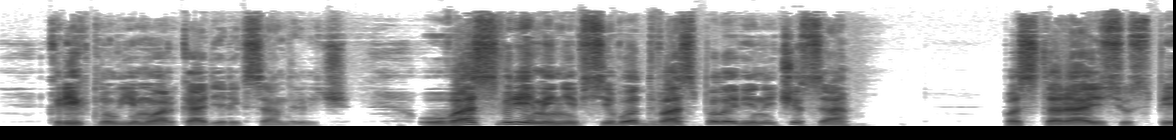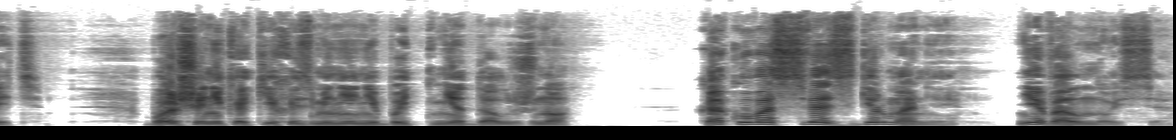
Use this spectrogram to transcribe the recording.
— крикнул ему Аркадий Александрович, — у вас времени всего два с половиной часа. Постараюсь успеть. Больше никаких изменений быть не должно. Как у вас связь с Германией? Не волнуйся,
